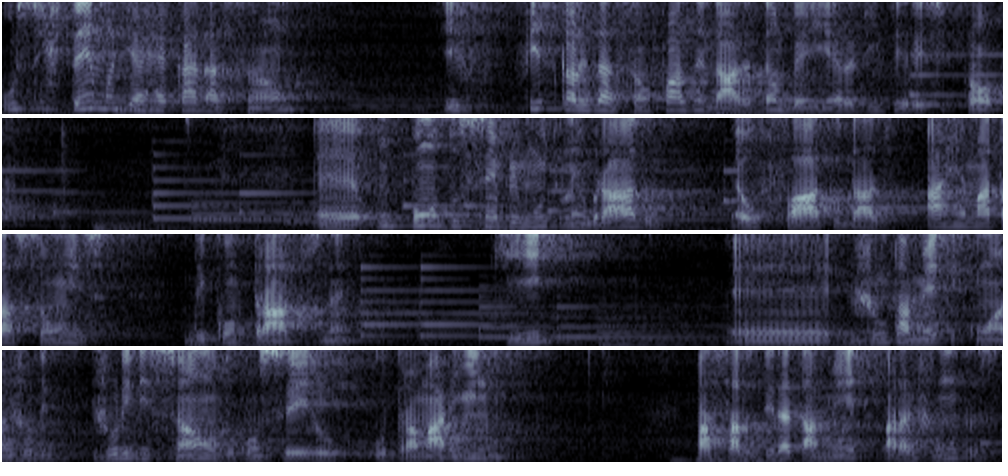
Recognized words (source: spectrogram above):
O sistema de arrecadação e fiscalização fazendária também era de interesse próprio. É, um ponto sempre muito lembrado é o fato das arrematações de contratos, né? que é, juntamente com a jurisdição do Conselho Ultramarino, passado diretamente para as juntas,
